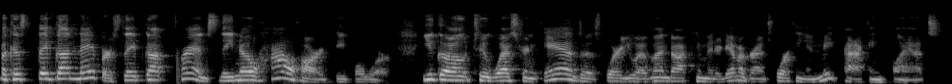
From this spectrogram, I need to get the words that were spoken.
because they've got neighbors, they've got friends, they know how hard people work. You go to Western Kansas where you have undocumented immigrants working in meatpacking plants,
